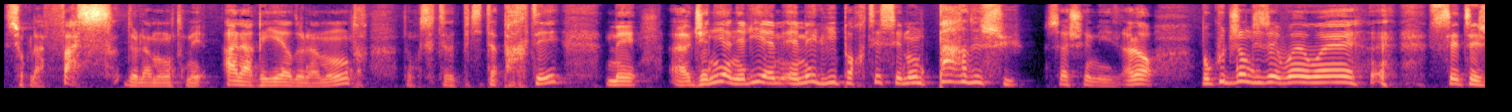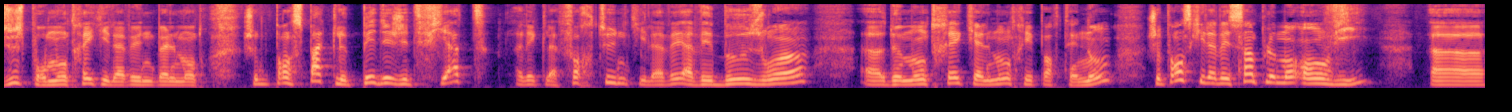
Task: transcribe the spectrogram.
sur la face de la montre, mais à l'arrière de la montre. Donc c'était un petit aparté. Mais euh, Gianni Anelli aimait lui porter ses montres par-dessus sa chemise. Alors, beaucoup de gens disaient, ouais, ouais, c'était juste pour montrer qu'il avait une belle montre. Je ne pense pas que le PDG de Fiat, avec la fortune qu'il avait, avait besoin euh, de montrer quelle montre il portait. Non, je pense qu'il avait simplement envie euh,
